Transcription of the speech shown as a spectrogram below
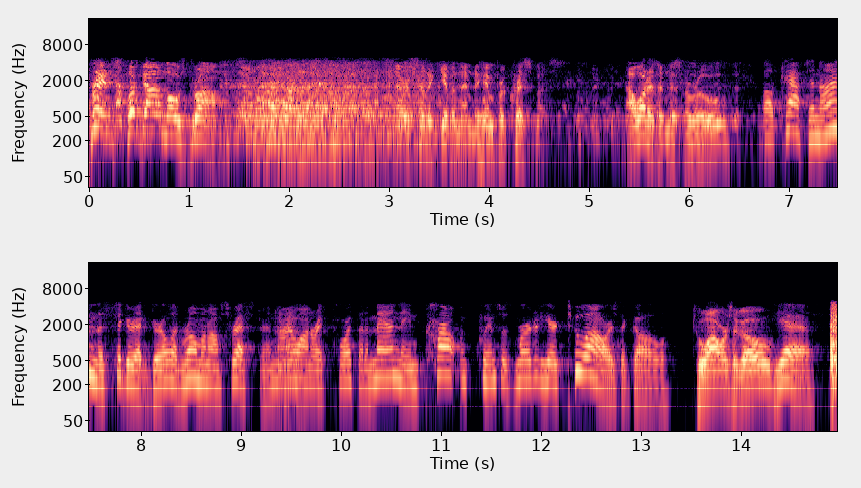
Prince, put down those drums. Never should have given them to him for Christmas. Now, what is it, Miss LaRue? Well, Captain, I'm the cigarette girl at Romanoff's restaurant. and I want to report that a man named Carlton Quince was murdered here two hours ago. Two hours ago? Yes.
